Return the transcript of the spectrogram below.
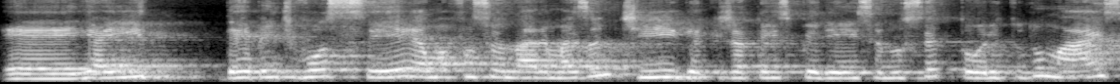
é, e aí, de repente, você é uma funcionária mais antiga, que já tem experiência no setor e tudo mais,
